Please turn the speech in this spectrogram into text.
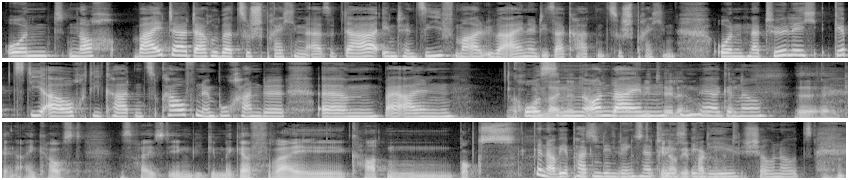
und noch weiter darüber zu sprechen, also da intensiv mal über eine dieser Karten zu sprechen. Und natürlich gibt's die auch, die Karten zu kaufen im Buchhandel, ähm, bei allen großen Online, online ja genau, halt, äh, gerne einkaufst. Das heißt irgendwie gemeckerfrei Kartenbox. Genau, wir packen das den Link natürlich genau, in die natürlich. Show Notes. Mhm.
